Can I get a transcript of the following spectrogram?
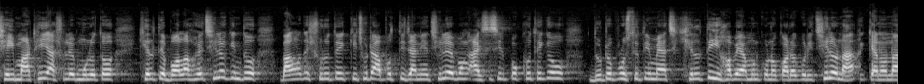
সেই মাঠেই আসলে মূলত খেলতে বলা হয়েছিল, কিন্তু বাংলাদেশ শুরুতে কিছুটা আপত্তি জানিয়েছিল এবং আইসিসির পক্ষ থেকেও দুটো প্রস্তুতি ম্যাচ খেলতেই হবে এমন কোনো কড়াকড়ি ছিল না, কেননা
